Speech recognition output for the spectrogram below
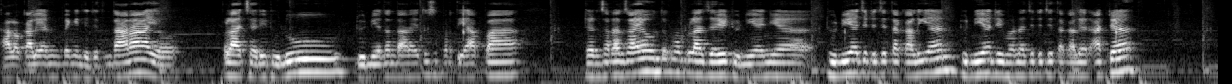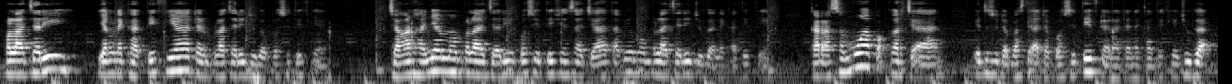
kalau kalian pengen jadi tentara yo pelajari dulu dunia tentara itu seperti apa. Dan saran saya untuk mempelajari dunianya dunia cita-cita kalian dunia di mana cita-cita kalian ada pelajari yang negatifnya dan pelajari juga positifnya. Jangan hanya mempelajari positifnya saja tapi mempelajari juga negatifnya. Karena semua pekerjaan itu sudah pasti ada positif dan ada negatifnya juga.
